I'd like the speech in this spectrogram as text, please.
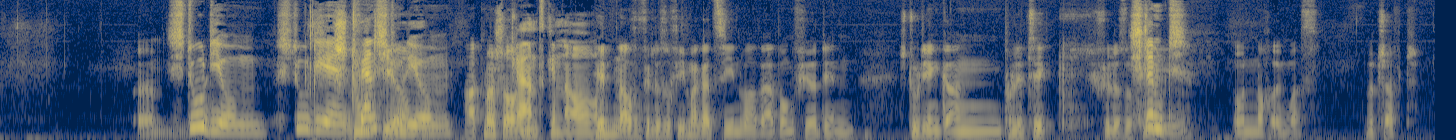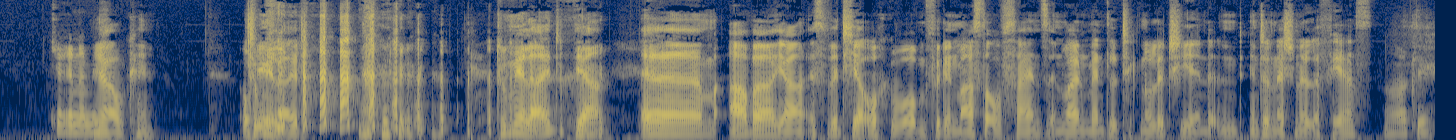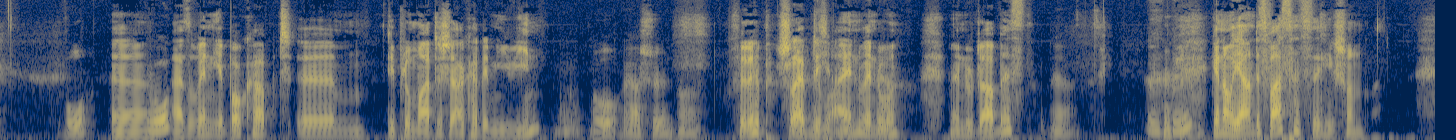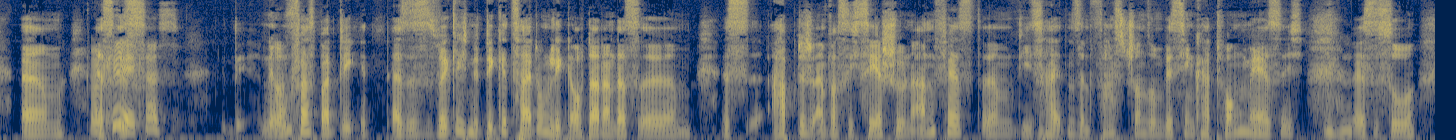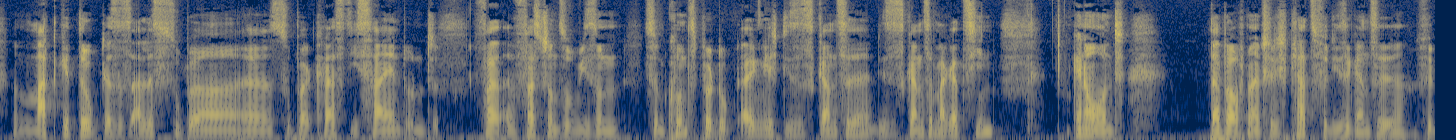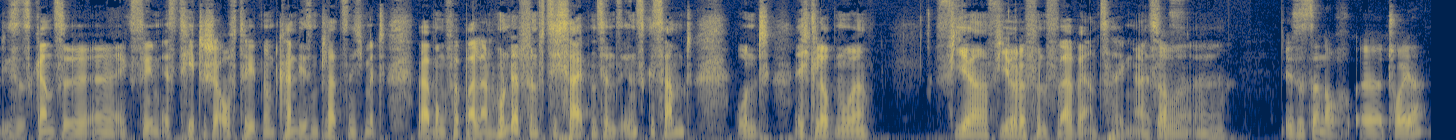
Ähm, Studium. Studien. Studium. Fernstudium. hat man schon. Ganz genau. Hinten auf dem Philosophiemagazin war Werbung für den Studiengang Politik, Philosophie Stimmt. und noch irgendwas. Wirtschaft. Ich erinnere mich. Ja, okay. Okay. Tut mir leid. Tut mir leid, ja. Ähm, aber ja, es wird hier auch geworben für den Master of Science Environmental Technology and In- International Affairs. Ah, okay. Wo? Äh, Wo? Also wenn ihr Bock habt, ähm, Diplomatische Akademie Wien. Oh, ja, schön. Ah, Philipp, schreib dich ein, an, wenn du, ja. wenn du da bist. ja. Mhm. Genau, ja, und das war's tatsächlich schon. Ähm, es Okay, ist krass. Eine Krass. unfassbar dicke, also es ist wirklich eine dicke Zeitung, liegt auch daran, dass ähm, es haptisch einfach sich sehr schön anfasst. Ähm, die Seiten sind fast schon so ein bisschen kartonmäßig. Mhm. Es ist so matt gedruckt, es ist alles super, äh, super krass designt und fa fast schon so wie so ein, so ein Kunstprodukt eigentlich, dieses ganze, dieses ganze Magazin. Genau, und da braucht man natürlich Platz für diese ganze, für dieses ganze äh, extrem ästhetische Auftreten und kann diesen Platz nicht mit Werbung verballern. 150 Seiten sind es insgesamt und ich glaube nur vier, vier oder fünf Werbeanzeigen. Also äh, Ist es dann auch äh, teuer?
